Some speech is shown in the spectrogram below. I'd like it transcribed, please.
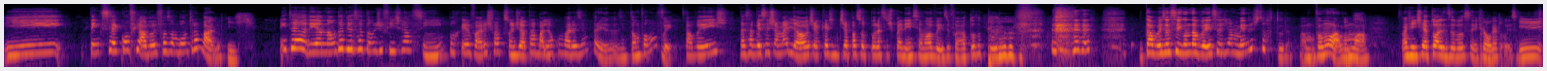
E tem que ser confiável e fazer um bom trabalho. Isso. Em teoria, não devia ser tão difícil assim, porque várias facções já trabalham com várias empresas. Então vamos ver. Talvez dessa vez seja melhor, já que a gente já passou por essa experiência uma vez e foi uma tortura. Talvez a segunda vez seja menos tortura. Vamos lá, vamos isso. lá. A gente atualiza vocês, Pronto. qualquer coisa. E...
